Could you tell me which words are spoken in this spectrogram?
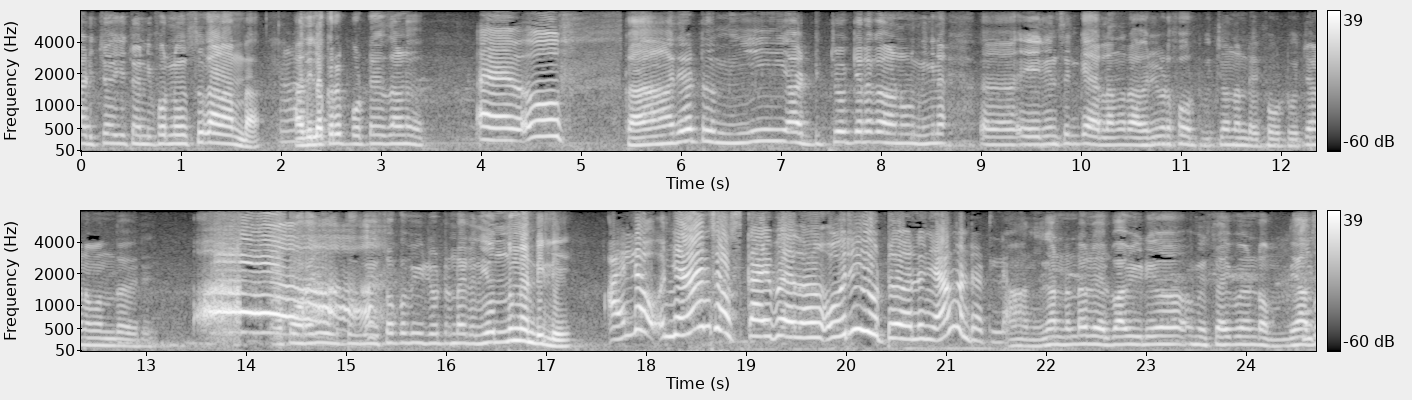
അടിച്ചോ ഈ ട്വന്റി ഫോർ ന്യൂസ് കാണാണ്ട അതിലൊക്കെ റിപ്പോർട്ട് ചെയ്താണ്. കാര്യമായിട്ട് നീ അടിച്ചു നോക്കിയാലേ കാണുള്ളൂ. നീ ഇങ്ങനെ ഏലിയൻസ് ഇൻ കേരള എന്ന് പറഞ്ഞാൽ അവർ ഇവിടെ വിച്ച് വന്നിട്ടുണ്ടായി ഫോർട്ട് വിച്ച് ആണ് വന്നത് അവർ. കൊറേ യൂട്യൂബേഴ്സ് ഒക്കെ വീഡിയോ ഇട്ടുണ്ടായില്ല നീ ഒന്നും കണ്ടില്ലേ? അല്ല ഞാൻ സബ്സ്ക്രൈബ് ചെയ്ത ഒരു യൂട്യൂബിലും ഞാൻ കണ്ടിട്ടില്ല. ആ നീ കണ്ടിട്ടുണ്ടാവില്ല? ചിലപ്പോ ആ വീഡിയോ മിസ്സായി പോയിണ്ടോ നീ അത്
